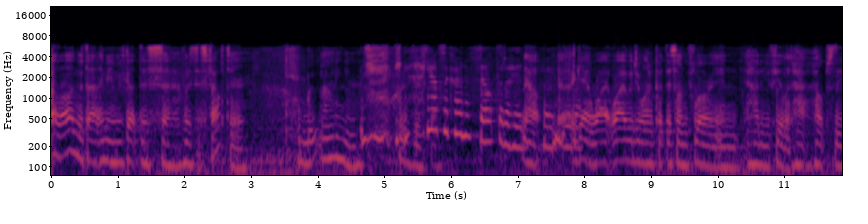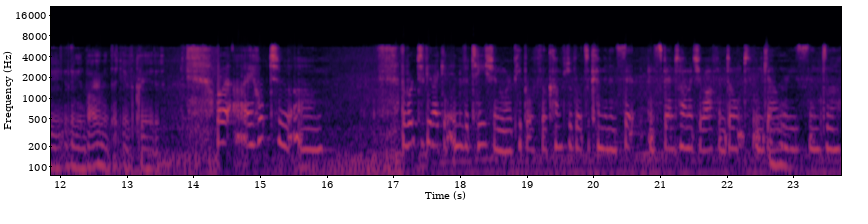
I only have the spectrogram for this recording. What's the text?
along with that, I mean, we've got this, uh, what is this, felt or boot lining or what is this? yeah, it's the kind of felt that I had. Now, uh, again, why, why would you want to put this on the floor, and how do you feel it helps the, the environment that you've created? Well, I I hope to um, the work to be like an invitation where people feel comfortable to come in and sit and spend time, which you often don't in galleries. And uh,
